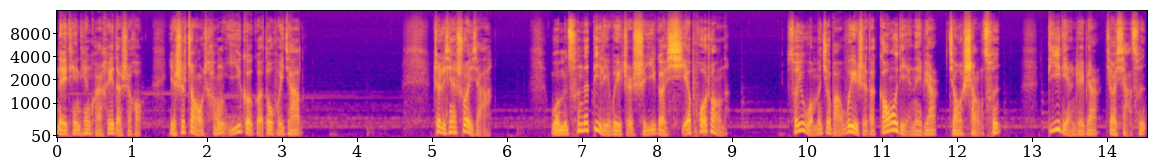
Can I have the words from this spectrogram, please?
那天天快黑的时候，也是照常一个个都回家了。这里先说一下啊，我们村的地理位置是一个斜坡状的，所以我们就把位置的高点那边叫上村，低点这边叫下村。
